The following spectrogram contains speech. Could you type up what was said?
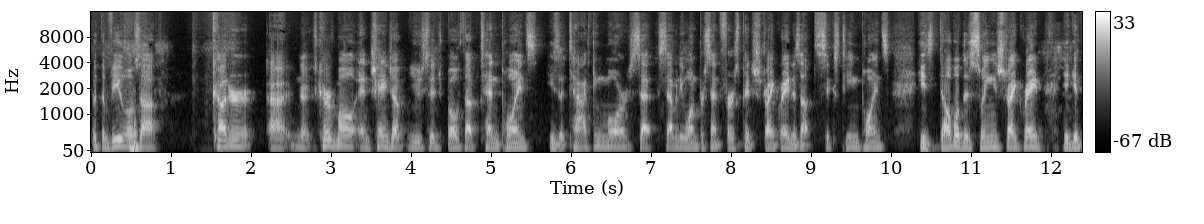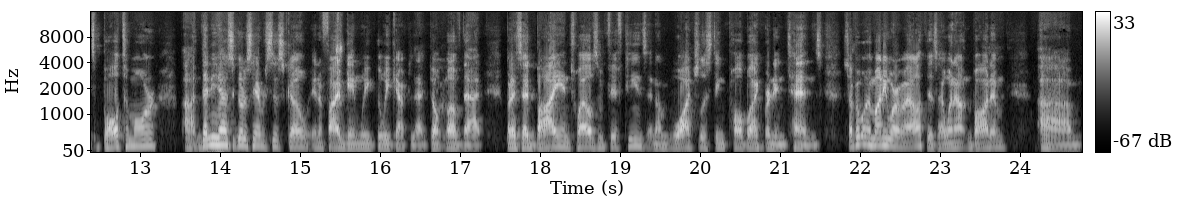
but the velo's up. Cutter, uh, no, curveball and changeup usage both up 10 points. He's attacking more. Set 71% first pitch strike rate is up 16 points. He's doubled his swinging strike rate. He gets Baltimore. Uh, then he has to go to San Francisco in a five game week the week after that. Don't love that. But I said buy in 12s and 15s, and I'm watch listing Paul Blackburn in 10s. So I put my money where my mouth is. I went out and bought him. Um,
